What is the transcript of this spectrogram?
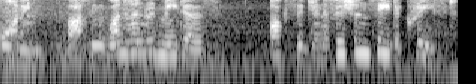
Warning, passing 100 meters. Oxygen efficiency decreased.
